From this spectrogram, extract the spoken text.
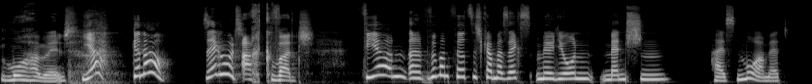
Mohammed. Ja, genau. Sehr gut. Ach Quatsch. 45,6 äh, Millionen Menschen heißen Mohammed.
